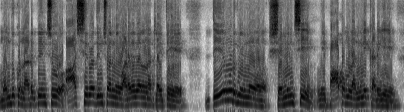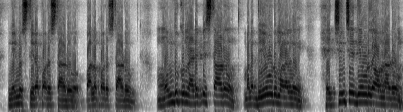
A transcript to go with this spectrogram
ముందుకు నడిపించు ఆశీర్వదించు అని నీవు అడగగలిగినట్లయితే దేవుడు నిన్ను క్షమించి నీ పాపములన్నీ కడిగి నిన్ను స్థిరపరుస్తాడు బలపరుస్తాడు ముందుకు నడిపిస్తాడు. మన దేవుడు మనల్ని హెచ్చించే దేవుడుగా ఉన్నాడు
